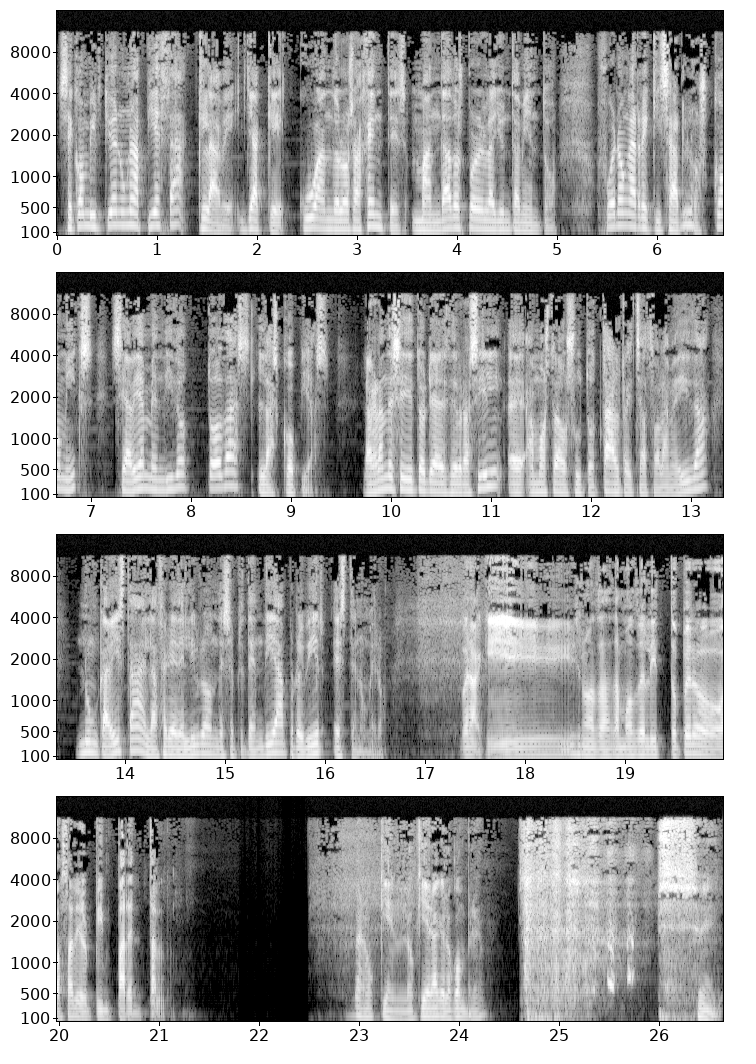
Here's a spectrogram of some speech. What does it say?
se convirtió en una pieza clave, ya que cuando los agentes mandados por el ayuntamiento fueron a requisar los cómics, se habían vendido todas las copias. Las grandes editoriales de Brasil eh, han mostrado su total rechazo a la medida, nunca vista en la Feria del Libro donde se pretendía prohibir este número. Bueno, aquí nos damos de listo, pero ha salido el pin parental. Bueno, quien lo quiera que lo compre. Sí.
